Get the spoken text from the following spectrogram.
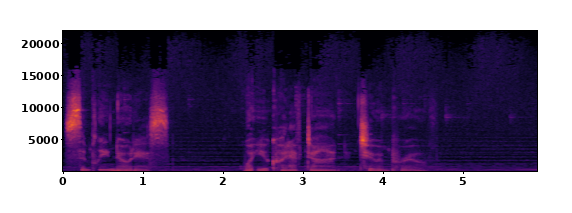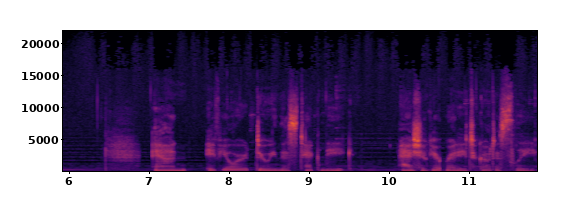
Simply notice what you could have done to improve. And if you're doing this technique as you get ready to go to sleep,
